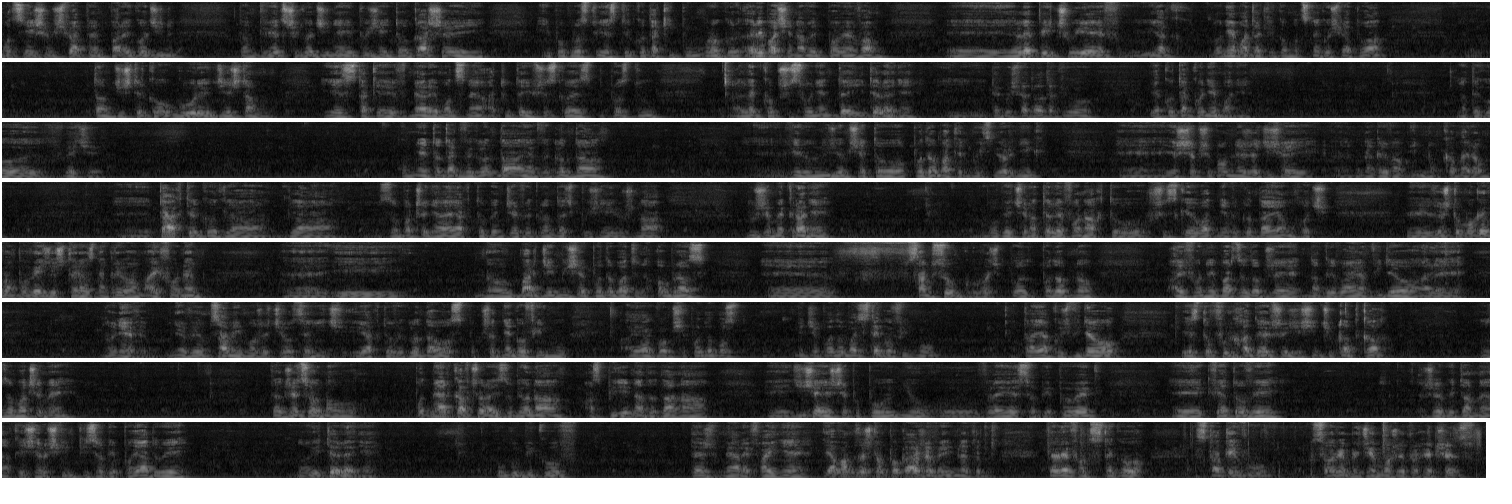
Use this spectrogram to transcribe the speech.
mocniejszym światłem parę godzin, tam 2-3 godziny i później to gaszę i, i po prostu jest tylko taki półmrok. Ryba się nawet, powiem Wam, yy, lepiej czuje, jak no nie ma takiego mocnego światła. Tam gdzieś tylko u góry, gdzieś tam jest takie w miarę mocne, a tutaj wszystko jest po prostu lekko przysłonięte i tyle, nie? I, i tego światła takiego jako tako nie ma, nie? Dlatego, wiecie, u mnie to tak wygląda, jak wygląda. Wielu ludziom się to podoba, ten mój zbiornik. E, Jeszcze przypomnę, że dzisiaj e, nagrywam inną kamerą. E, Tak, tylko dla, dla zobaczenia, jak to będzie wyglądać później już na dużym ekranie. Bo wiecie, na telefonach to wszystkie ładnie wyglądają, choć zresztą mogę Wam powiedzieć, teraz nagrywam iPhone'em e, i no, bardziej mi się podoba ten obraz e, w Samsungu, choć po, podobno iPhony bardzo dobrze nagrywają wideo, ale no nie wiem, nie wiem, sami możecie ocenić jak to wyglądało z poprzedniego filmu, a jak Wam się podoba, będzie podobać z tego filmu, ta jakość wideo. Jest to Full HD w 60 klatkach. Zobaczymy. Także co, no podmianka wczoraj zrobiona, aspiryna dodana. Y, Dzisiaj jeszcze po południu y, wleję sobie pyłek y, kwiatowy, żeby tam jakieś roślinki sobie pojadły. No i tyle, nie? U gubików też w miarę fajnie. Ja Wam zresztą pokażę, wyjmę ten telefon z tego statywu. Sorry, będzie może trochę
